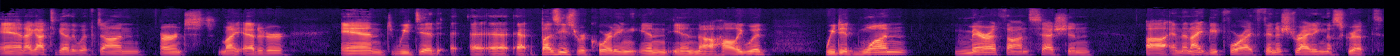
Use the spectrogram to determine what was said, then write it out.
and I got together with Don Ernst, my editor, and we did a- a- at Buzzy's recording in in uh, Hollywood. We did one marathon session, uh, and the night before, I finished writing the script,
